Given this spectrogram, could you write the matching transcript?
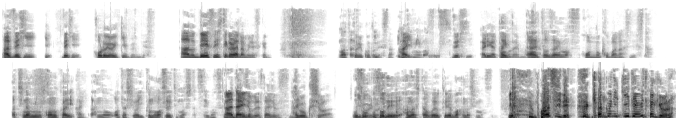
あ、ぜひ、ぜひ、ほろ酔い気分です。あの、泥酔してからはダメですけど。また。ということでした行ってはいみます。ぜひ、ありがとはい。うございます。ありがとうございます。ほんの小話でした。あちなみに今回、はいあの、私は行くの忘れてました。すいません。あ、大丈夫です、大丈夫です。はい地獄種は。嘘、いろいろね嘘で話した方が良ければ話します。マジで？逆に聞いてみたいけどな。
